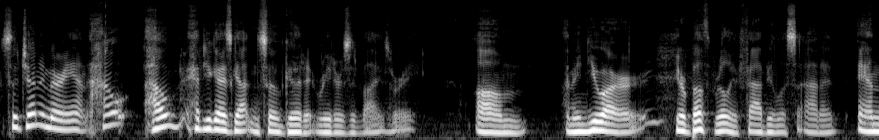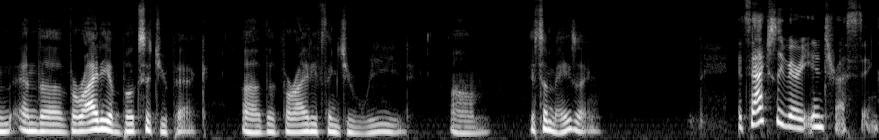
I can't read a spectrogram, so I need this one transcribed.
So, Jen and Marianne, how how have you guys gotten so good at Reader's Advisory? Um, I mean, you are you're both really fabulous at it, and and the variety of books that you pick, uh, the variety of things you read, um, it's amazing. It's actually very interesting.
